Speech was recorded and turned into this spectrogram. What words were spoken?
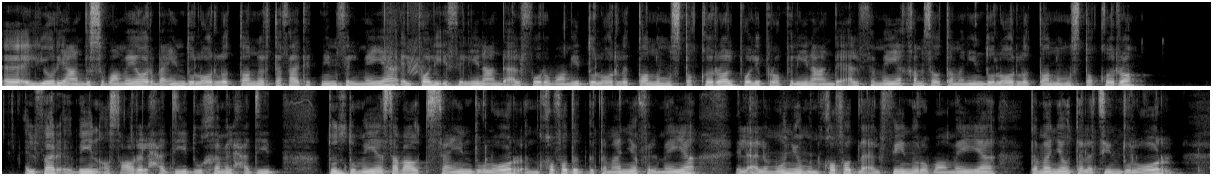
اليوريا عند سبعمية وأربعين دولار للطن ارتفعت اتنين في المية البولي إيثيلين عند ألف وربعمية دولار للطن مستقرة البولي بروبيلين عند ألف مية خمسة وتمانين دولار للطن مستقرة. الفرق بين أسعار الحديد وخام الحديد تلتمية سبعة وتسعين دولار انخفضت في المية. الألمونيوم انخفض تمانية وتلاتين دولار. آه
